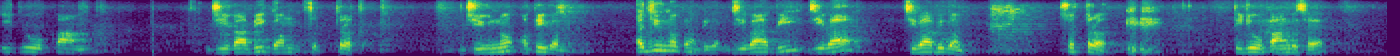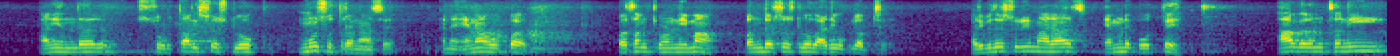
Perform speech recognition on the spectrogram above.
ત્રીજું ઉપાંગ જીવાભિગમ સૂત્ર. જીવનો અભિગમ. અજીવનો પણ અભિગમ. જીવાભિ, જીવા, જીવાભિગમ સૂત્ર. ત્રીજું ઉપાંગ છે. આની અંદર સુડતાલીસો શ્લોક મૂળ સૂત્રના છે અને એના ઉપર પ્રથમ ચૂંટણીમાં પંદરસો શ્લોક આજે ઉપલબ્ધ છે. હરિભદ્ર સુરી મહારાજ એમણે પોતે આ ગ્રંથની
